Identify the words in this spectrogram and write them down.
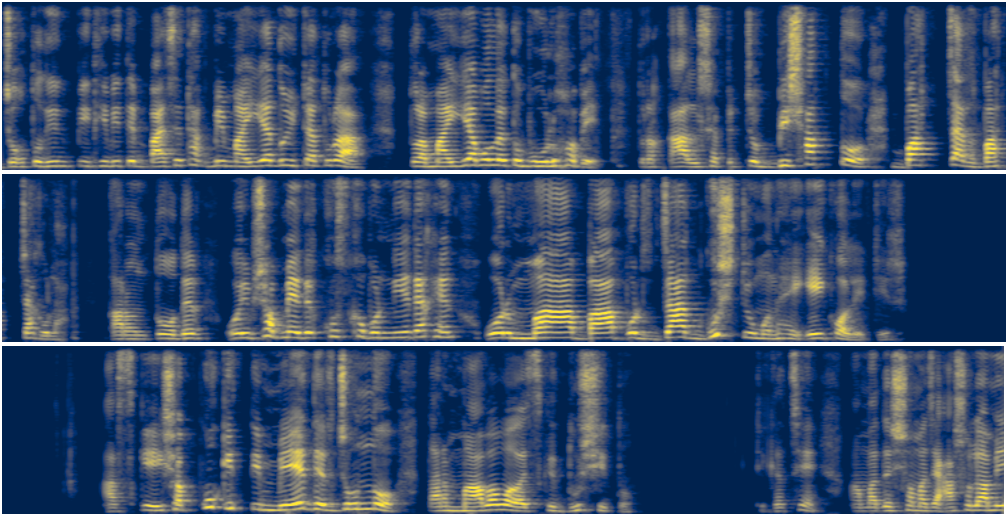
যতদিন পৃথিবীতে বাঁচে থাকবি মাইয়া দুইটা তোরা তোরা মাইয়া বলে তো ভুল হবে। তোরা কাল সাপের চোখ বিষাক্ত বাচ্চার বাচ্চাগুলা। কারণ তোদের ওই সব মেয়েদের খোঁজ খবর নিয়ে দেখেন, ওর মা, বাপ, ওর জাত গোষ্ঠীও মনে হয় এই কোয়ালিটির। আজকে এইসব কুকীর্তি মেয়েদের জন্য তার মা বাবা আজকে দূষিত। ঠিক আছে? আমাদের সমাজে আসলে আমি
